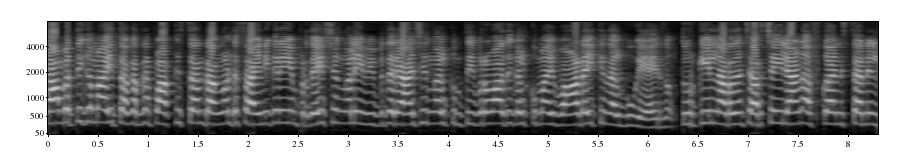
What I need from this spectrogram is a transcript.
സാമ്പത്തികമായി തകർന്ന പാകിസ്ഥാൻ തങ്ങളുടെ സൈനികരെയും പ്രദേശങ്ങളെയും വിവിധ രാജ്യങ്ങൾക്കും തീവ്രവാദികൾക്കുമായി വാടകയ്ക്ക് നൽകുകയായിരുന്നു. തുർക്കിയിൽ നടന്ന ചർച്ചയിലാണ് അഫ്ഗാനിസ്ഥാനിൽ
